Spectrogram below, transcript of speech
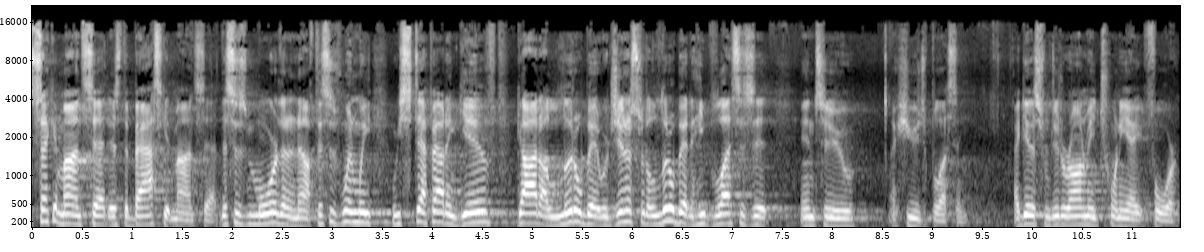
The second mindset is the basket mindset. This is more than enough. This is when we, we step out and give God a little bit. We're generous with a little bit, and He blesses it into a huge blessing. I get this from Deuteronomy 28 4.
